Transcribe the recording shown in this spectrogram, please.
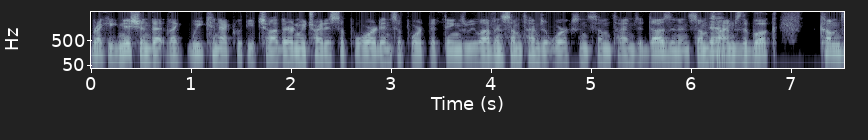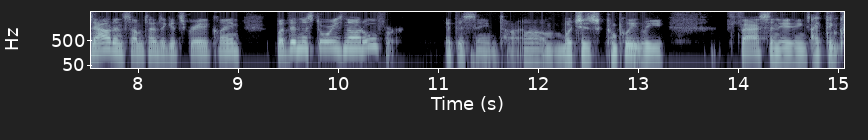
recognition that like we connect with each other and we try to support and support the things we love and sometimes it works and sometimes it doesn't. And sometimes the book comes out and sometimes it gets great acclaim but then the story's not over at the same time um, which is completely fascinating. I think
